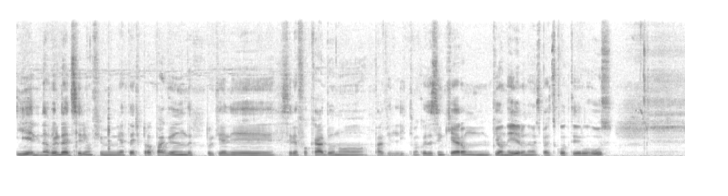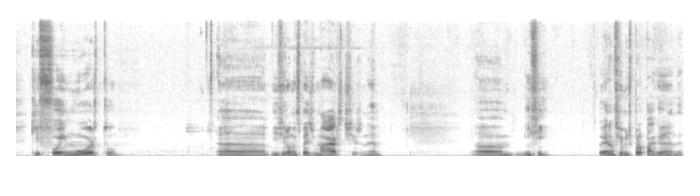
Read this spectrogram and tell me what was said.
E ele, na verdade, seria um filme até de propaganda, porque ele seria focado no Pavlik, uma coisa assim, que era um pioneiro, né, uma espécie de escoteiro russo, que foi morto uh, e virou uma espécie de mártir, né? Uh, enfim, era um filme de propaganda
